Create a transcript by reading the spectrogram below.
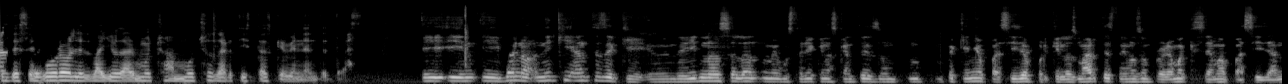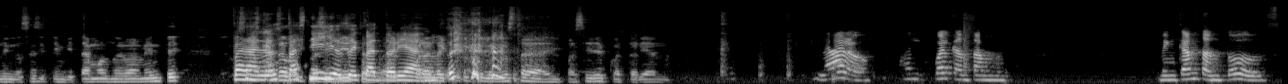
que de seguro les va a ayudar mucho a muchos artistas que vienen detrás. Y, bueno, Nikki, antes de que de irnos, solo me gustaría que nos cantes un, pequeño pasillo, porque los martes tenemos un programa que se llama Pasillando y no sé si te invitamos nuevamente. Para los pasillos ecuatorianos. Para la gente que le gusta el pasillo ecuatoriano. Claro, ¿cuál, cantamos? Me encantan todos.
